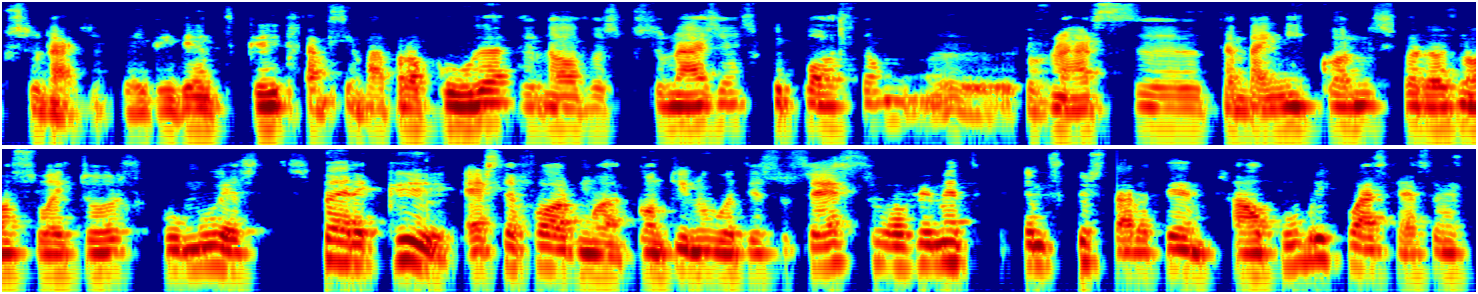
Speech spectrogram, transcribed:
personagens. É evidente que estamos sempre à procura de novas personagens que possam uh, tornar-se também ícones para os nossos leitores como estes. Para que esta fórmula continue a ter sucesso, obviamente temos que estar atentos ao público, às reações do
